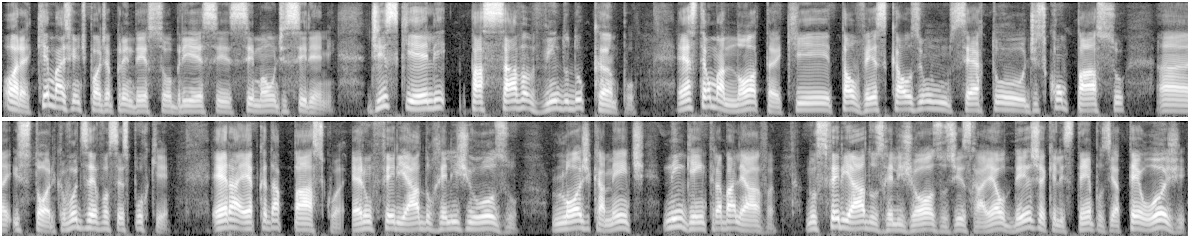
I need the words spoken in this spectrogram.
Ora, que mais a gente pode aprender sobre esse Simão de Cirene? Diz que ele passava vindo do campo. Esta é uma nota que talvez cause um certo descompasso uh, histórico. Eu vou dizer a vocês por quê. Era a época da Páscoa, era um feriado religioso. Logicamente, ninguém trabalhava. Nos feriados religiosos de Israel, desde aqueles tempos e até hoje,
